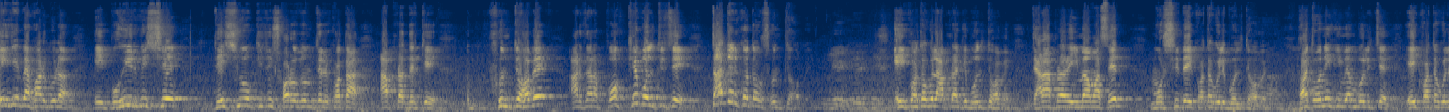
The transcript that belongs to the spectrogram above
এই যে ব্যাপারগুলো, এই বহির্বিশ্বে দেশীয় কিছু ষড়যন্ত্রের কথা আপনাদেরকে শুনতে হবে, আর যারা পক্ষে বলতেছে তাদের কথাও শুনতে হবে। এই কথাগুলো আপনাকে বলতে হবে। যারা আপনারা ইমাম আছেন মসজিদে এই কথাগুলি বলতে হবে। হয়তো অনেক ইমাম বলেছেন, এই কথাগুলো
